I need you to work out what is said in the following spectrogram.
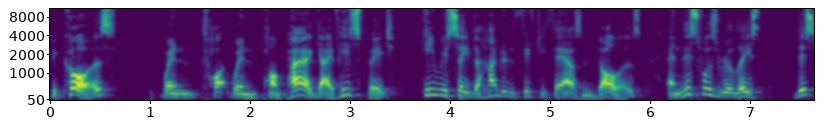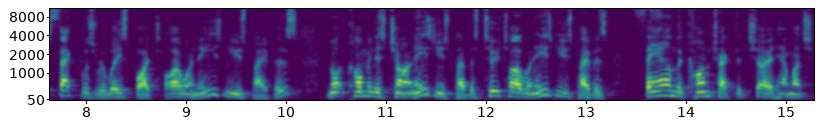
Because when, when Pompeo gave his speech, he received $150,000, and this was released. This fact was released by Taiwanese newspapers, not communist Chinese newspapers. Two Taiwanese newspapers found the contract that showed how much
